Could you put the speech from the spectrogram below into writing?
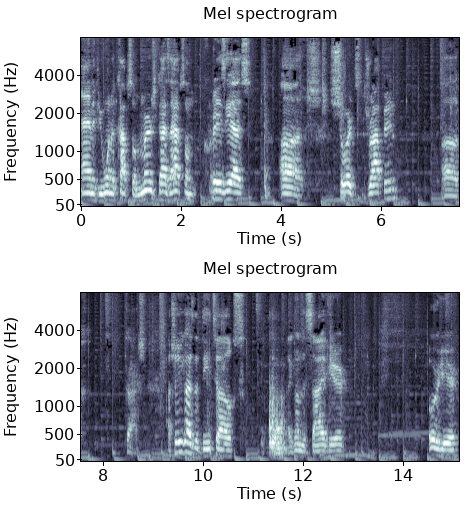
And if you want to cop some merch, guys, I have some crazy ass uh, sh shorts dropping. Uh, gosh, I'll show you guys the details like on the side here. Or here.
